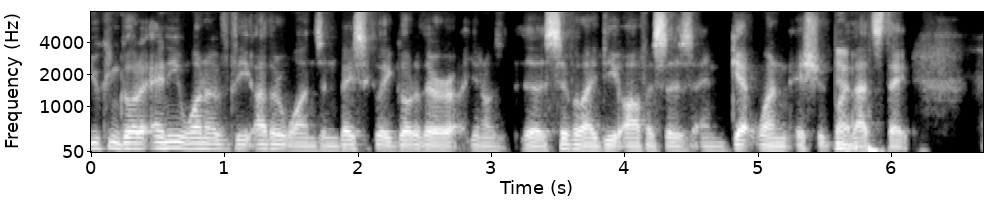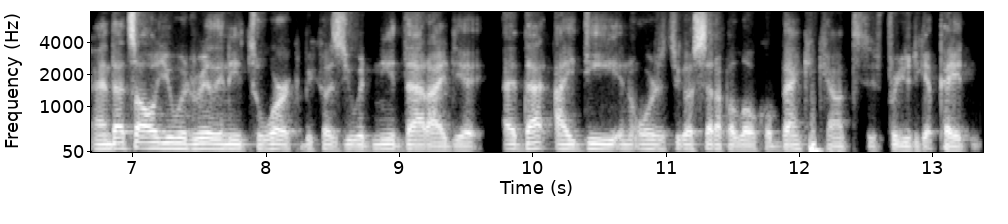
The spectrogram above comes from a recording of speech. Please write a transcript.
you can go to any one of the other ones and basically go to their you know the civil ID offices and get one issued by yeah. that state and that's all you would really need to work because you would need that idea uh, that id in order to go set up a local bank account to, for you to get paid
